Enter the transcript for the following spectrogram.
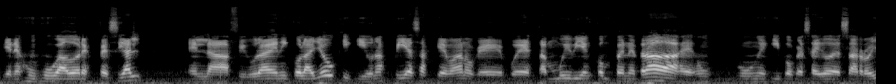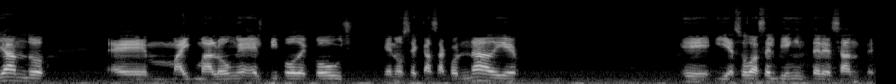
tienes un jugador especial en la figura de Nikola Jokic y unas piezas que, mano, que pues están muy bien compenetradas, es un, equipo que se ha ido desarrollando. Eh, Mike Malone es el tipo de coach que no se casa con nadie. Eh, y eso va a ser bien interesante.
